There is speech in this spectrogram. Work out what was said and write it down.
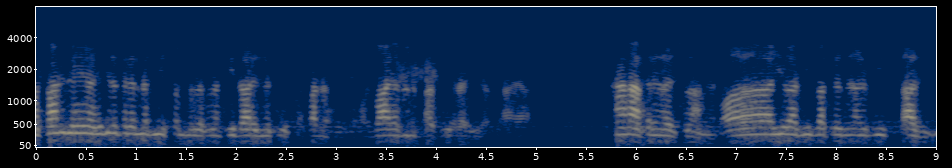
ثاني جو ہے ہجرت النبی صلی اللہ علیہ وسلم فی دار النبی صلی اللہ علیہ وسلم اور بعد ہاں، من فاصل رہی كان آخر الإسلام وآي أبي بكر بن أبي قاضي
